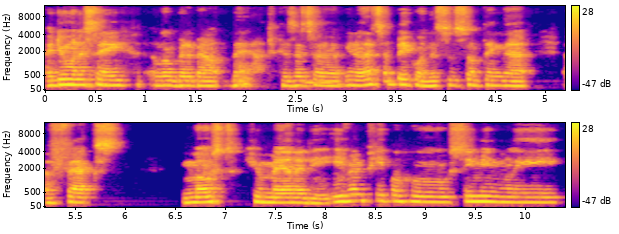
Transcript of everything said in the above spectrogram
I do want to say a little bit about that because that's a you know that's a big one. This is something that affects most humanity, even people who seemingly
